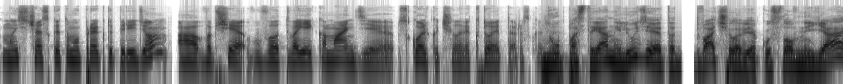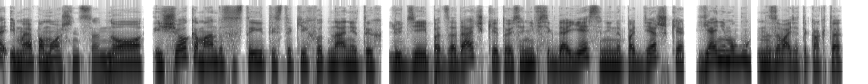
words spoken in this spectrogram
Мы сейчас к этому проекту перейдем. А вообще в твоей команде сколько человек? Кто это? Расскажи. Ну, постоянные люди — это два человека, условно я и моя помощница. Но еще команда состоит из таких вот нанятых людей под задачки, то есть они всегда есть, они на поддержке. Я не могу называть это как-то,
